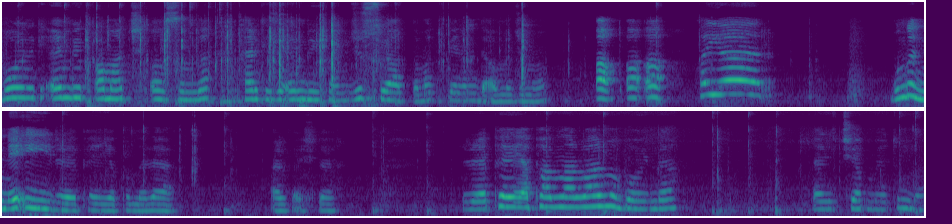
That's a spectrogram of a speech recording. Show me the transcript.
Bu oyundaki en büyük amaç aslında herkese en büyük amacı suya atlamak. Benim de amacım o. Ah ah ah hayır. Bunda ne iyi RP yapılır ha. Arkadaşlar. RP yapanlar var mı bu oyunda? Ben hiç yapmıyordum da.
